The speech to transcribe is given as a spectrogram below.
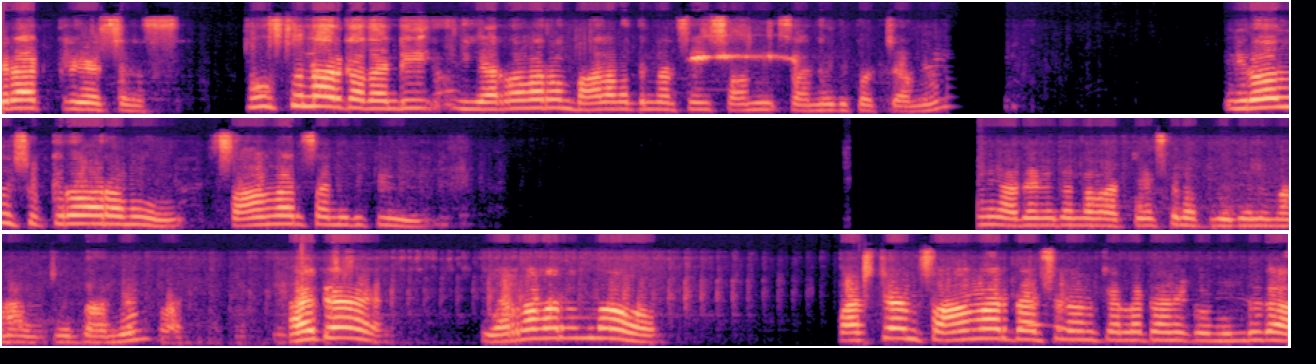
విరాట్ క్రియేషన్స్. చూస్తున్నారు కదండి ఈ ఎర్రవరం బాలభద్ర స్వామి సన్నిధికి వచ్చాము. ఈ రోజు శుక్రవారము స్వామివారి సన్నిధికి అదే విధంగా వారు చేస్తున్న పూజలు మనం చూద్దాము. అయితే ఎర్రవరంలో ఫస్ట్ టైం స్వామివారి దర్శనానికి వెళ్ళడానికి ముందుగా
